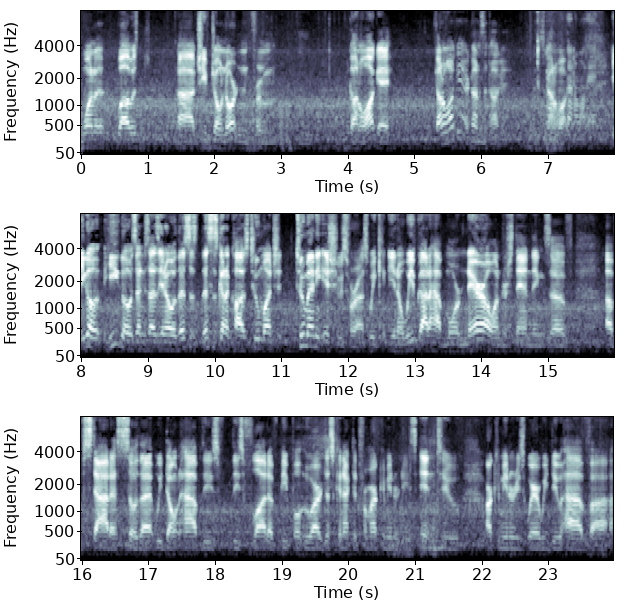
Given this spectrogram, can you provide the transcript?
one of well, it was uh, Chief Joe Norton from Kahnawake. Kahnawake or Kanesatake? It's Kahnawake. Kahnawake. He go he goes and says, you know, this is this is going to cause too much too many issues for us. We can, you know, we've got to have more narrow understandings of of status so that we don't have these these flood of people who are disconnected from our communities into our communities where we do have uh,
